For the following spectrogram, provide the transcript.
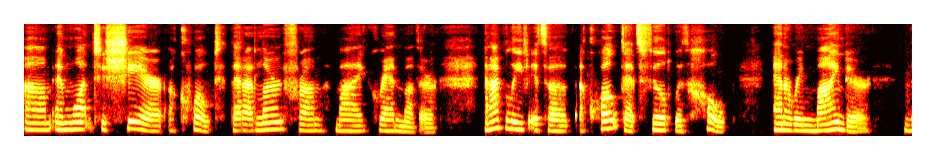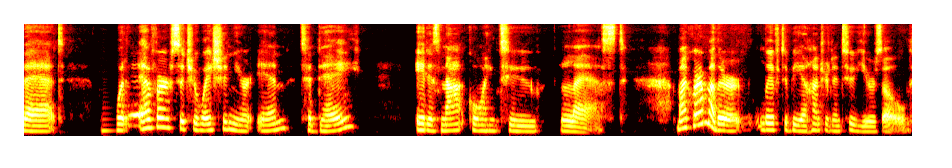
um, and want to share a quote that I learned from my grandmother. And I believe it's a, a quote that's filled with hope and a reminder that whatever situation you're in today, it is not going to last. My grandmother lived to be 102 years old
